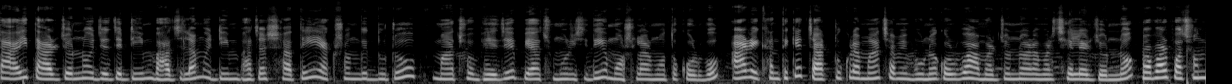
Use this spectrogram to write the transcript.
তাই তার জন্য যে যে ডিম ভাজলাম, ওই ডিম ভাজার সাথেই একসঙ্গে দুটো মাছও ভেজে পেঁয়াজ, মরিচ দিয়ে মশলার মতো করব। আর এখান থেকে চার টুকরা মাছ আমি ভুনা করব আমার জন্য আর আমার ছেলের জন্য। সবার পছন্দ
